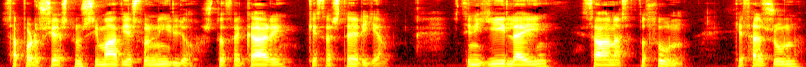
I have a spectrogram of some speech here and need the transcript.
Θα παρουσιαστούν σημάδια στον ήλιο, στο φεγγάρι και στα αστέρια. Στην γη οι λαοί θα αναστατωθούν και θα ζουν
